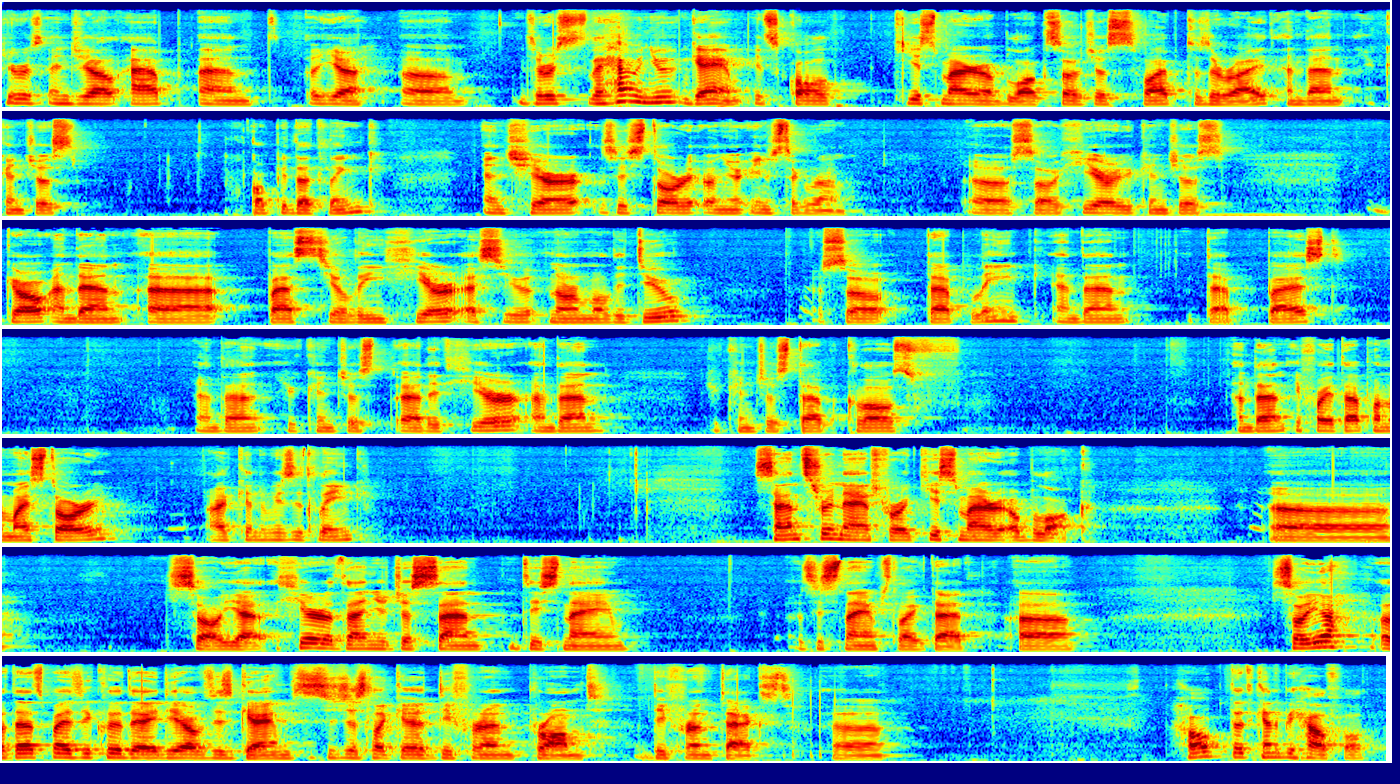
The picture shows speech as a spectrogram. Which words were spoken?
Here's NGL app and uh, yeah, um, there is they have a new game. It's called Kiss Marry or Block. So just swipe to the right and then you can just copy that link and share this story on your Instagram. Uh, so here you can just go and then uh, paste your link here as you normally do. So tap link and then tap paste and then you can just add it here and then you can just tap close. And then if I tap on my story I can visit link. Three names for a kiss marry or block. Uh, so yeah here then you just send this name these names like that. Uh, so yeah, uh, that's basically the idea of this game. This is just like a different prompt, different text. Uh, hope that can be helpful.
